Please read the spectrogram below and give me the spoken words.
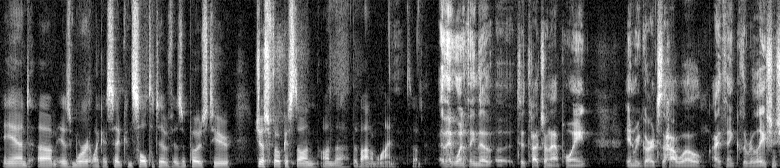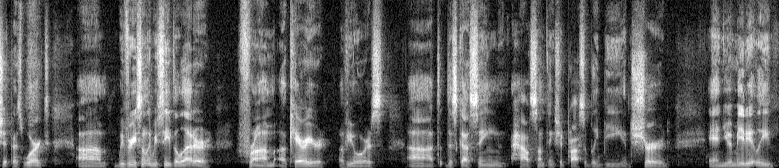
and um, is more, like I said, consultative as opposed to just focused on on the, the bottom line. So I think one thing that uh, to touch on that point in regards to how well I think the relationship has worked. Um, we've recently received a letter from a carrier of yours uh, t- discussing how something should possibly be insured, and you immediately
